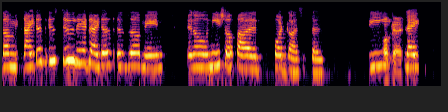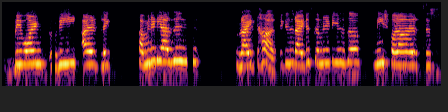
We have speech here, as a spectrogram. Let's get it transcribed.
the writers is still late. Writers is the main you know niche of our podcast itself. We okay. like we want we are like community as in right huh because writers community is the niche for our this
